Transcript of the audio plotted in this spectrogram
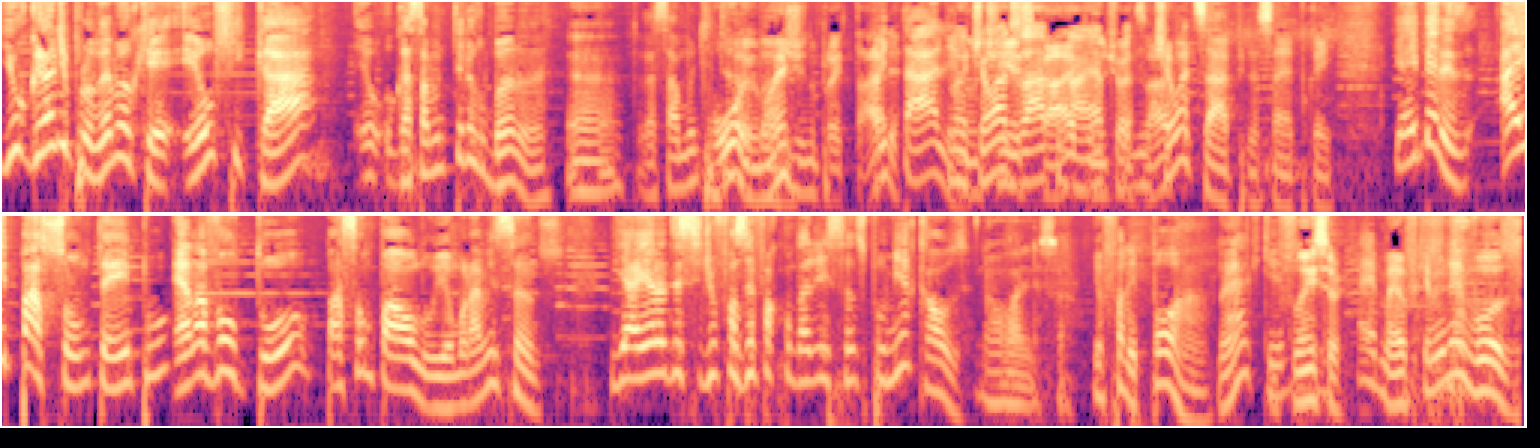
E o grande problema é o quê? Eu ficar, eu, eu gastava muito interurbano, né? Ah. Eu gastava muito Pô, eu imagino pra Pra Itália. Itália. Não tinha WhatsApp na não época, tinha Não WhatsApp. tinha WhatsApp nessa época aí. E aí, beleza. Aí passou um tempo, ela voltou pra São Paulo e eu morava em Santos. E aí ela decidiu fazer faculdade em Santos por minha causa. Olha só. E eu falei, porra, né? Que... Influencer. É, mas eu fiquei meio nervoso.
